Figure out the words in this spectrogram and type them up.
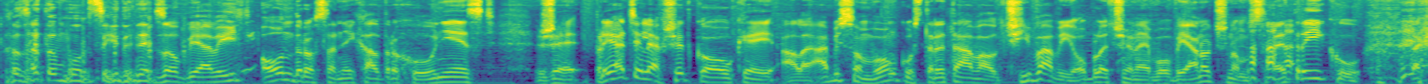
to sa tu musí dnes objaviť. Ondro sa nechal trochu uniesť, že priatelia všetko OK, ale aby som vonku stretával čivavy oblečené vo vianočnom svetríku, tak,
